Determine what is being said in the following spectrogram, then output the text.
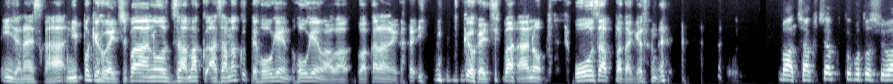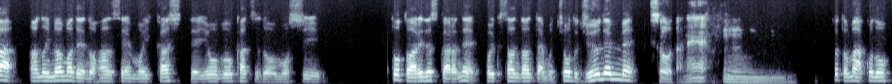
いいんじゃないですか？日歩教が一番あの、ざまく、あ、ざまくって方言、方言はわ、わからないから、日歩教が一番あの、大雑把だけどね。まあ、着々と今年は、あの、今までの反省も活かして、要望活動もし、とうとうあれですからね、保育産団体もちょうど10年目。ちそうだね。うん。ょっとまあ、この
